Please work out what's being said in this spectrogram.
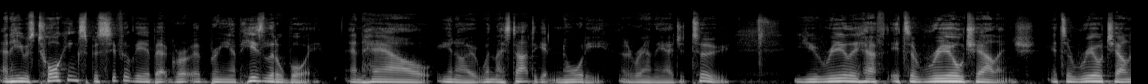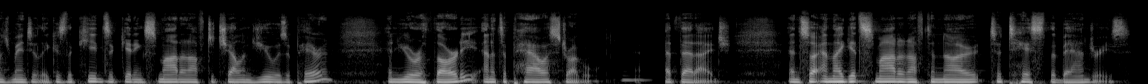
and he was talking specifically about uh, bringing up his little boy and how you know when they start to get naughty at around the age of two, you really have it's a real challenge it's a real challenge mentally because the kids are getting smart enough to challenge you as a parent and your authority and it's a power struggle at that age and so and they get smart enough to know to test the boundaries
